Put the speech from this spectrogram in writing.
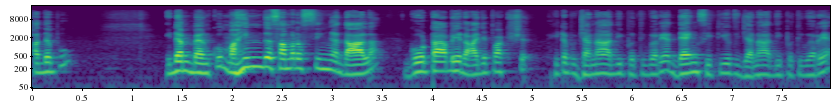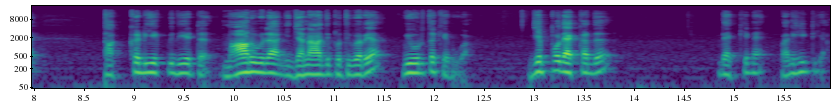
හදපු ඉඩම් බැංකුව මහින්ද සමරසිංහ දාලා ගෝඨාභය රාජපක්ෂ හිටපු ජනාධිපතිවරයා දැන් සිටිය යුතු ජනාධිපතිවරයා තක්කඩියෙක් විදිහට මාරු වෙලාගේ ජනාධිපතිවරයා විවෘත කෙරුවා. ජෙප්පෝ දැක්කද? දැක්කේ නැහැ. වගේ හිටියා.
